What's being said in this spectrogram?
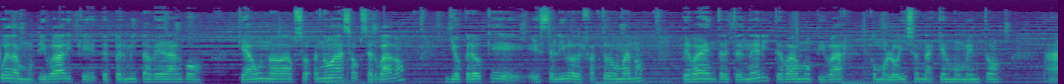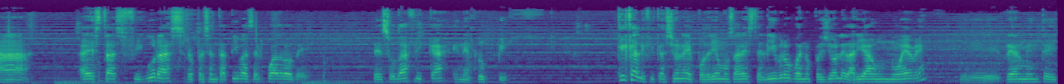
pueda motivar y que te permita ver algo que aún no, no has observado, yo creo que este libro del factor humano te va a entretener y te va a motivar como lo hizo en aquel momento a a estas figuras representativas del cuadro de, de Sudáfrica en el rugby. ¿Qué calificación le podríamos dar a este libro? Bueno, pues yo le daría un 9. Eh, realmente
